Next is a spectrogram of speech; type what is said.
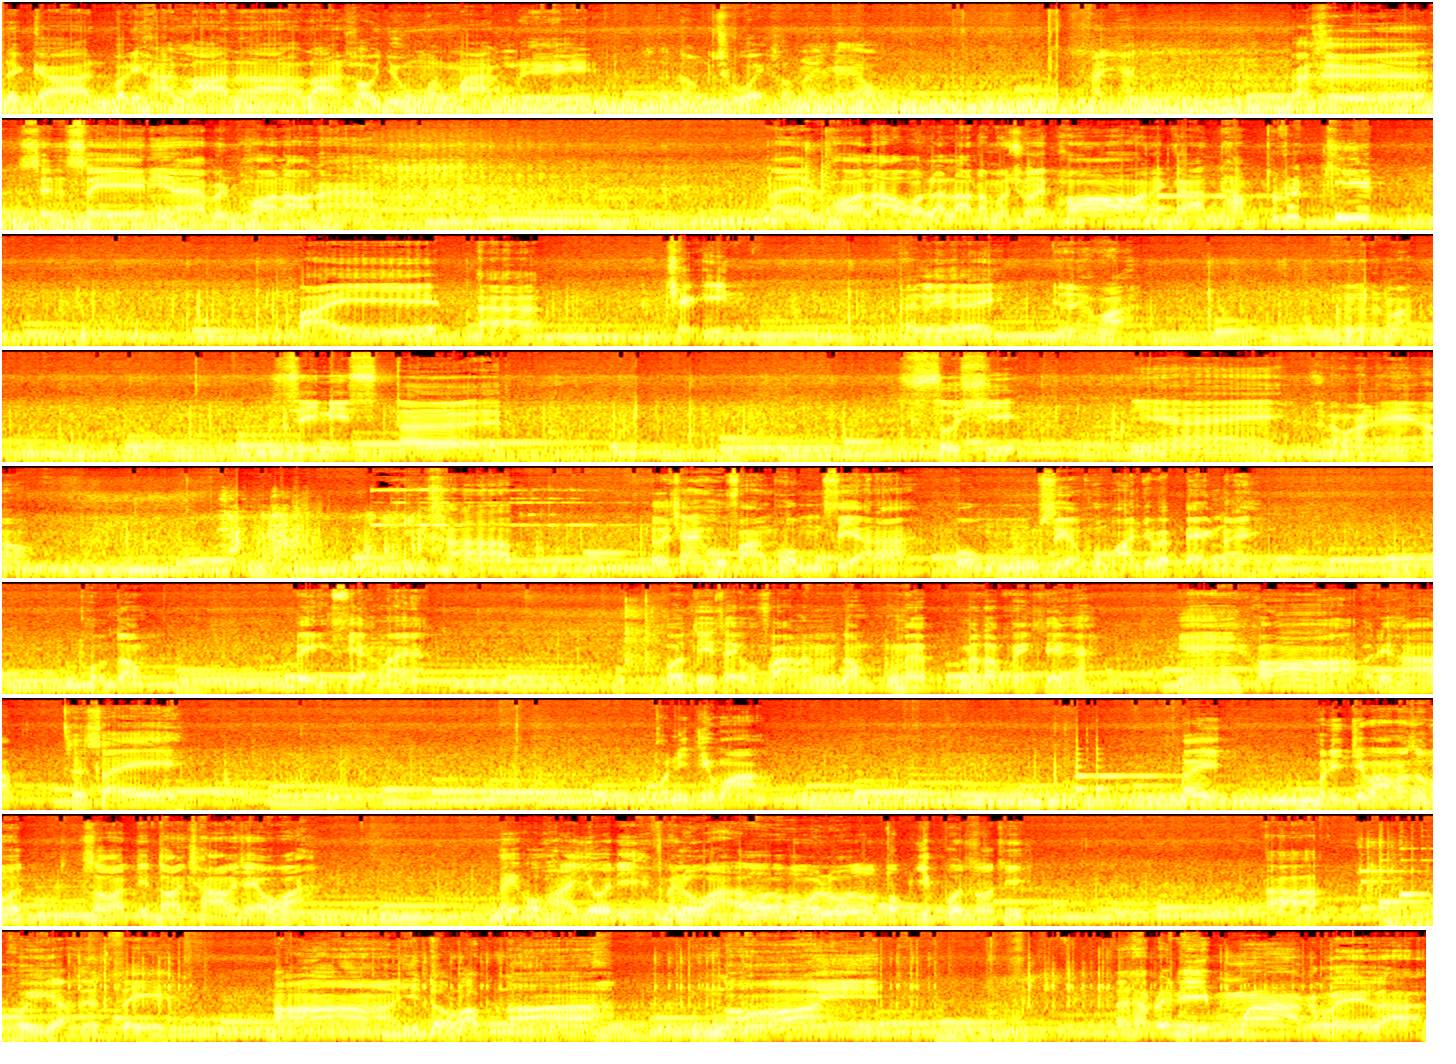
ในการบริหารร้านนะ ร้านเขายุ่งมาก ๆ เลย ฉันต้องช่วยเขาหน่อยแล้วอะไรเงี้ยก็คือเซนเซนี่น่าจะเป็นพ่อเรานะฮะน่าจะเป็นพ่อเราแล้วเราต้องมาช่วยพ่อในการทำธุรกิจ ไปเอ่อเช็คอินไปเลยอยู่ไหนวะเงินมั้งซินิสเตอร์ซูชิ นี่ไงเข้ามาแล้วดีครับ เออใช่หูฟังผมเสียนะ ผมเสียงผมอาจจะแปลกๆหน่อย ผมต้องเปล่งเสียงหน่อยอะปกติใส่หูฟังแล้วไม่ต้องไม่ไม่ต้องเปล่งเสียงไงไงพ่อสวัสดีครับเซนเซคนนี้จิวะ เฮ้ยคนนี้จิวะมาสมุดสวัสดีตอนเช้าไม่ใช่เหรอวะ เฮ้ยโอไฮโยดิ ไม่รู้ว่ะ เออผมไม่รู้ผมตกญี่ปุ่นโทษที อ่าคุยกับเซนเซอ่ายินดีต้อนรับนะ น้อยแต่ทำได้ดีมากเลยล่ะ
